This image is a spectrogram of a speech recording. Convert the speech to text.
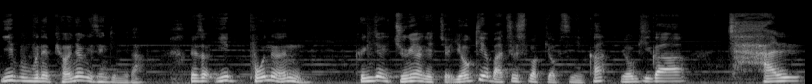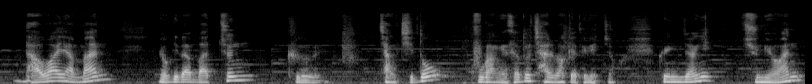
이 부분에 변형이 생깁니다. 그래서 이 본은 굉장히 중요하겠죠. 여기에 맞출 수밖에 없으니까 여기가 잘 나와야만 여기다 맞춘 그 장치도 구강에서도 잘 맞게 되겠죠. 굉장히 중요한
